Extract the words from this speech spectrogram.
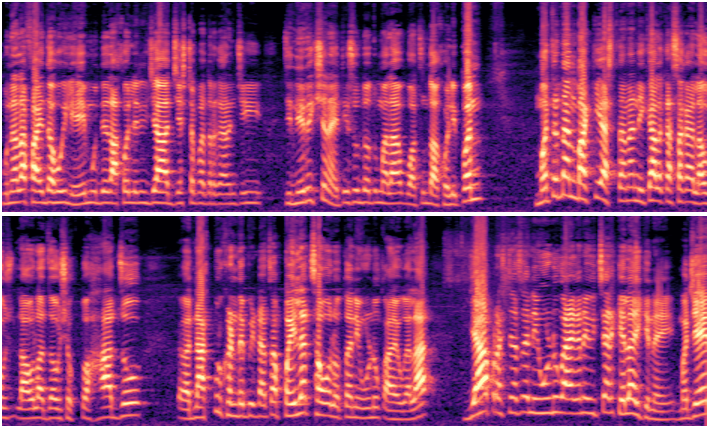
कुणाला फायदा होईल हे मुद्दे दाखवलेली ज्या ज्येष्ठ पत्रकारांची जी निरीक्षण आहे ती सुद्धा तुम्हाला वाचून दाखवली. पण मतदान बाकी असताना निकाल कसा काय लावू लावला जाऊ शकतो? हा जो नागपूर खंडपीठाचा पहिलाच सवाल होता निवडणूक आयोगाला. या प्रश्नाचा निवडणूक आयोगाने विचार केला आहे की नाही? म्हणजे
